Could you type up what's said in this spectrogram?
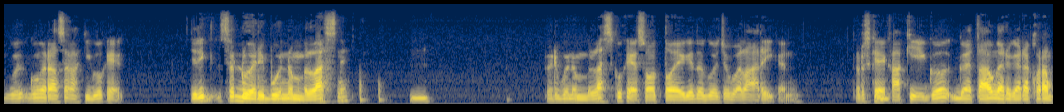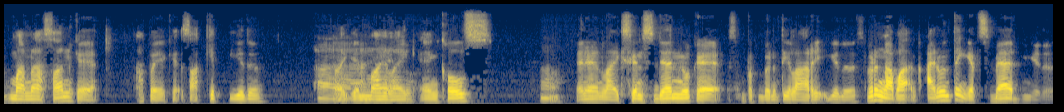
gue gue ngerasa kaki gue kayak jadi se 2016 nih. Hmm. 2016 gue kayak sotoy gitu gue coba lari kan. Terus kayak Hmm. kaki gue gak tahu gara-gara kurang pemanasan kayak apa ya kayak sakit gitu. Ah, like in my iya like tuh. ankles. Oh. And then like since then gue kayak sempet berhenti lari gitu. Sebenarnya nggak apa, I don't think it's bad gitu.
